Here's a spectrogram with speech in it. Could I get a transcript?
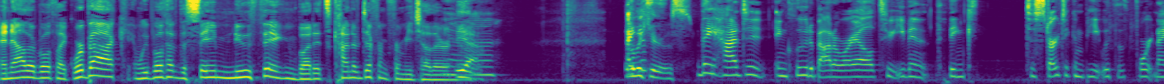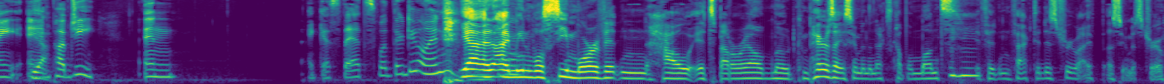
and now they're both like, we're back and we both have the same new thing, but it's kind of different from each other. yeah. I It'll be guess curious. They had to include a battle royale to even think to start to compete with Fortnite and Yeah. PUBG, and I guess that's what they're doing. Yeah, and I mean, we'll see more of it and how its battle royale mode compares. I assume in the next couple months, Mm-hmm. if it in fact it is true. I assume it's true.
